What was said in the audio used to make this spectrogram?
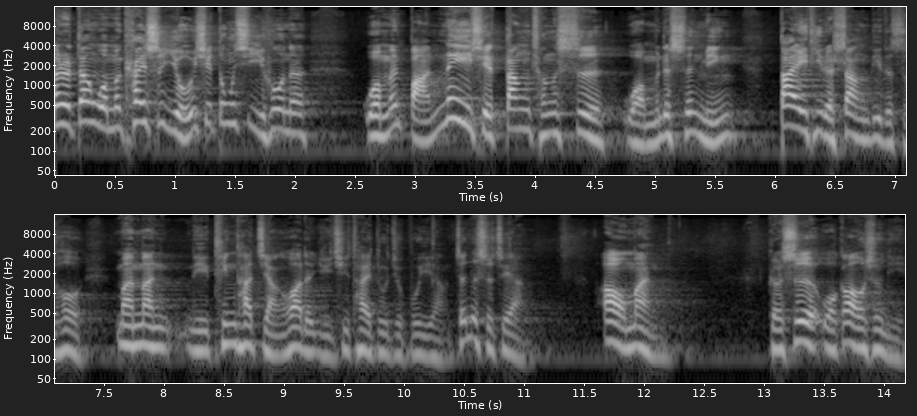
但是，当我们开始有一些东西以后呢，我们把那些当成是我们的声明，代替了上帝的时候，慢慢你听他讲话的语气态度就不一样，真的是这样，傲慢。可是我告诉你，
